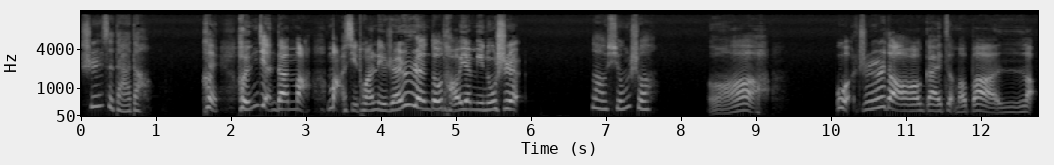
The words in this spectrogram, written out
狮子答道。嘿，很简单嘛！马戏团里人人都讨厌米奴师。老熊说：“哦，我知道该怎么办了。”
